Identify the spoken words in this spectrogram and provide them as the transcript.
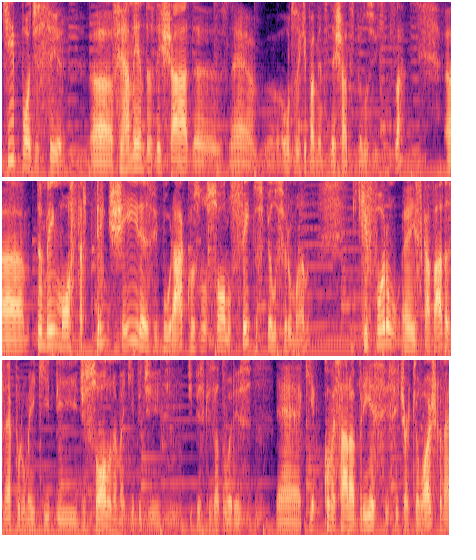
que pode ser uh, ferramentas deixadas, né, outros equipamentos deixados pelos vikings lá. Uh, também mostra trincheiras e buracos no solo feitos pelo ser humano. que foram é, escavadas né, por uma equipe de solo, né, uma equipe de, de, de pesquisadores é, que começaram a abrir esse sítio arqueológico, né?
